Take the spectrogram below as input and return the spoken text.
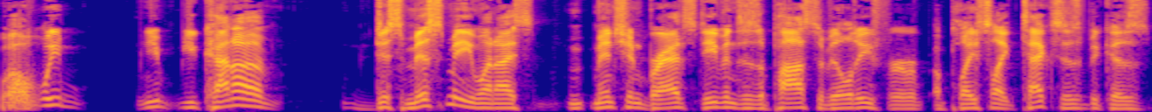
Well, we you you kind of dismissed me when I mentioned Brad Stevens as a possibility for a place like Texas because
